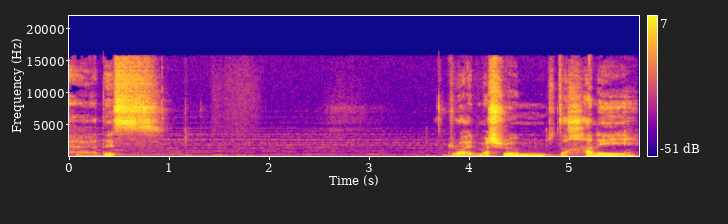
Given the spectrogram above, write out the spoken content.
Add this. Dried mushrooms, the honey.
